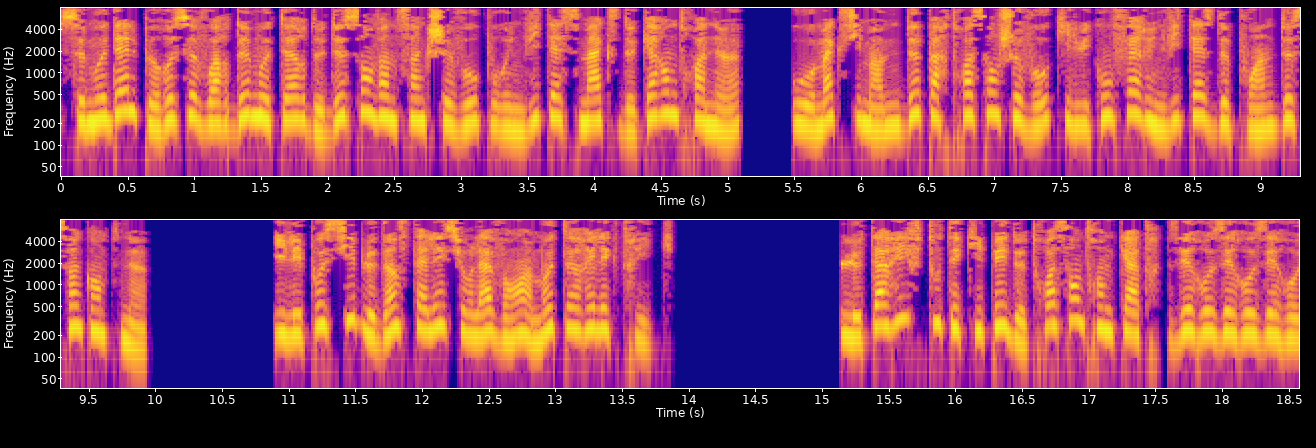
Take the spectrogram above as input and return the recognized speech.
ce modèle peut recevoir deux moteurs de 225 chevaux pour une vitesse max de 43 nœuds, ou au maximum 2 par 300 chevaux qui lui confèrent une vitesse de pointe de 50 nœuds. Il est possible d'installer sur l'avant un moteur électrique. Le tarif tout équipé de 334 000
